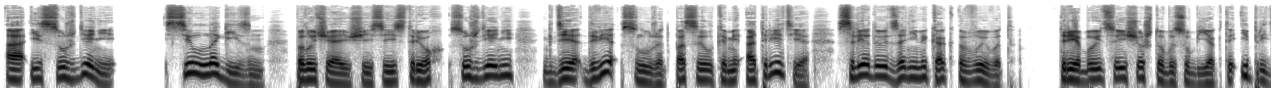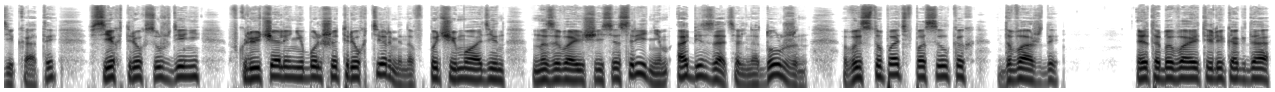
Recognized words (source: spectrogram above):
а из суждений силлогизм, получающийся из трех суждений, где две служат посылками, а третья следует за ними как вывод. Требуется еще, чтобы субъекты и предикаты всех трех суждений включали не больше трех терминов, почему один, называющийся средним, обязательно должен выступать в посылках дважды. Это бывает или когда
